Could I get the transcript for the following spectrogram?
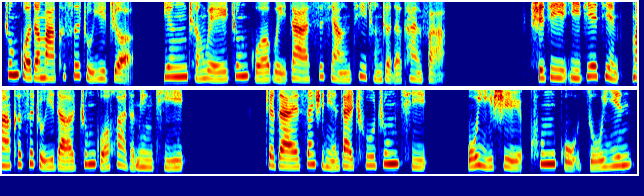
中国的马克思主义者应成为中国伟大思想继承者的看法，实际已接近马克思主义的中国化的命题。这在三十年代初中期，无疑是空谷足音。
